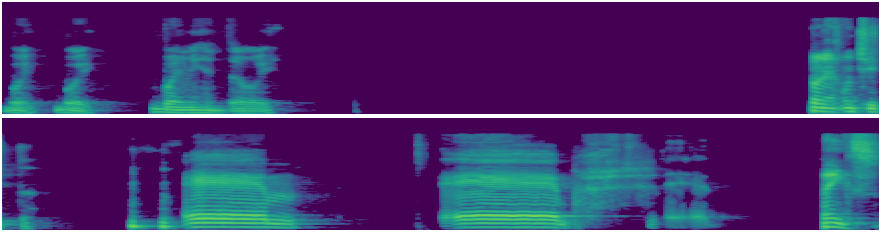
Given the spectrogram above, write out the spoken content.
Voy, voy, voy. Mi gente, voy. Pone un chiste. Eh, eh, Thanks, a,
